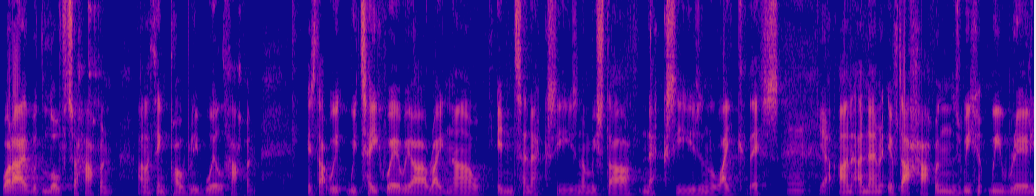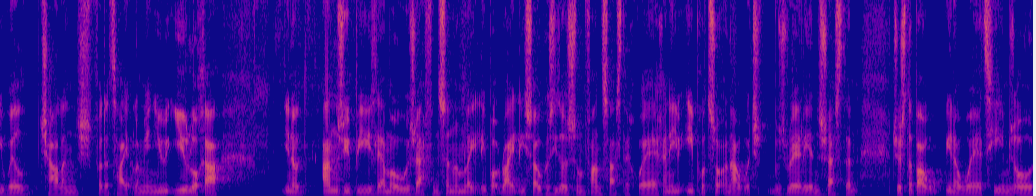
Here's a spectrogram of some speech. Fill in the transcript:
what I would love to happen, and I think probably will happen, is that we, we take where we are right now into next season and we start next season like this. Mm, yeah. And and then if that happens, we can, we really will challenge for the title. I mean, you you look at you know, Andrew Beasley, I'm always referencing him lately, but rightly so, because he does some fantastic work, and he, he put something out which was really interesting, just about, you know, where teams or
